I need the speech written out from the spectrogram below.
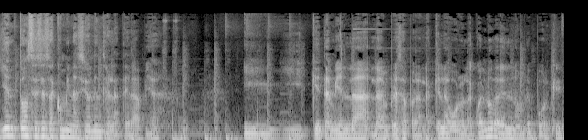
Y entonces esa combinación entre la terapia y, que también la, empresa para la que laboro, la cual no daré el nombre porque,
